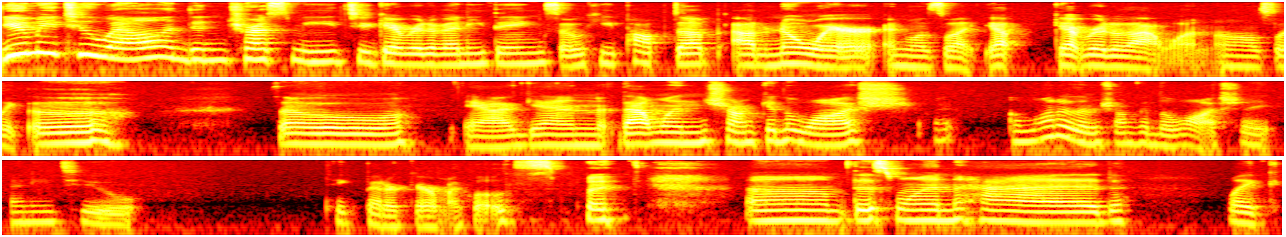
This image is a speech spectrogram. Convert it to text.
knew me too well and didn't trust me to get rid of anything. So he popped up out of nowhere and was like, Yep, get rid of that one. And I was like, Ugh. So, yeah, again, that one shrunk in the wash. A lot of them shrunk in the wash. I, I need to take better care of my clothes. But um, this one had like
